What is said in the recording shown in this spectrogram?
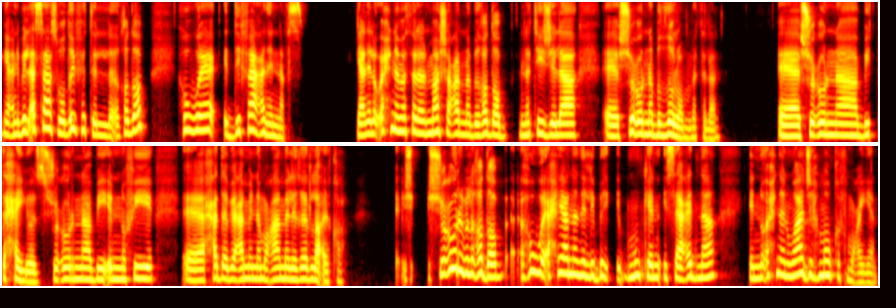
يعني بالأساس وظيفة الغضب هو الدفاع عن النفس. يعني لو إحنا مثلا ما شعرنا بغضب نتيجة لشعورنا بالظلم مثلا آه، شعورنا بالتحيز شعورنا بإنه في آه، حدا بيعاملنا معاملة غير لائقة. شعوري بالغضب هو أحيانا اللي ممكن يساعدنا إنه إحنا نواجه موقف معين.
